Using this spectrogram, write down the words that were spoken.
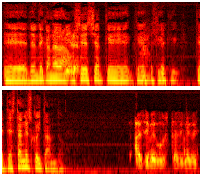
eh, dende Canadá, mira. o sea, xa que, que, que, que, que te están escoitando. Así me gusta, así me gusta.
